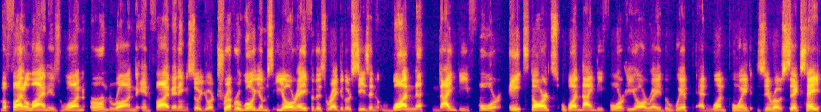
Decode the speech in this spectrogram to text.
the final line is one earned run in five innings. So your Trevor Williams ERA for this regular season, 194. Eight starts, 194 ERA, the whip at 1.06. Hey,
